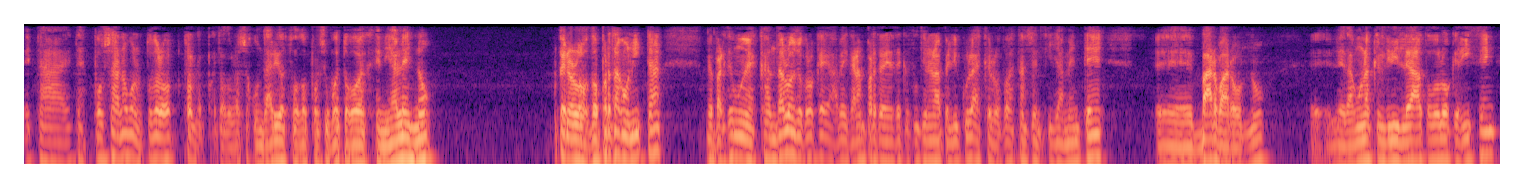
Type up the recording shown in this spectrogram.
esta, esta esposa, ¿no? Bueno, todos los, todos, pues, todos los secundarios, todos por supuesto geniales, ¿no? Pero los dos protagonistas me parecen un escándalo. Yo creo que, a ver, gran parte de que funciona la película es que los dos están sencillamente eh, bárbaros, ¿no? Eh, le dan una credibilidad a todo lo que dicen.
